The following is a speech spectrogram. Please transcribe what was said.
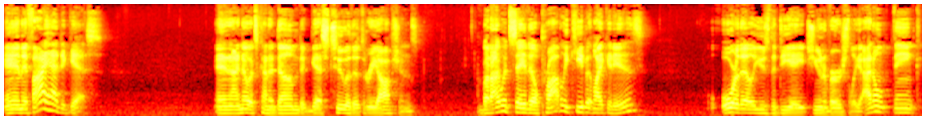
And if I had to guess, and I know it's kind of dumb to guess two of the three options, but I would say they'll probably keep it like it is, or they'll use the DH universally. I don't think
